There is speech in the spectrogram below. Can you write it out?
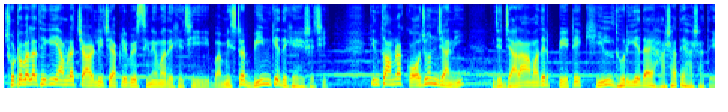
ছোটবেলা থেকেই আমরা চার্লি চ্যাপলিপের সিনেমা দেখেছি বা মিস্টার বিনকে দেখে হেসেছি। কিন্তু আমরা কজন জানি যে যারা আমাদের পেটে খিল ধরিয়ে দেয় হাসাতে হাসাতে,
